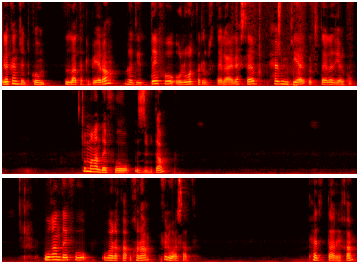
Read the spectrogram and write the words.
إلا كانت عندكم لاطه كبيرة غادي تضيفوا الورقة البسطيلة على حساب الحجم ديال البسطيلة ديالكم. ثم غنضيفوا الزبدة. وغنضيفوا ورقة أخرى في الوسط بهذه الطريقة.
